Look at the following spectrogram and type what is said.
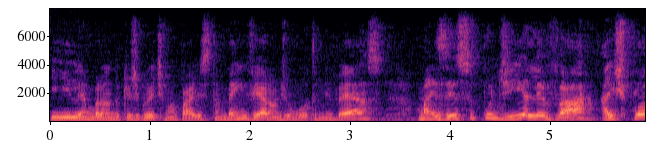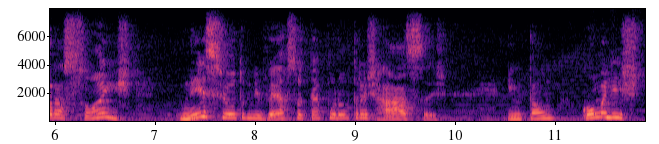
e lembrando que os Great Vampires também vieram de um outro universo, mas isso podia levar a explorações nesse outro universo até por outras raças. Então, como eles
